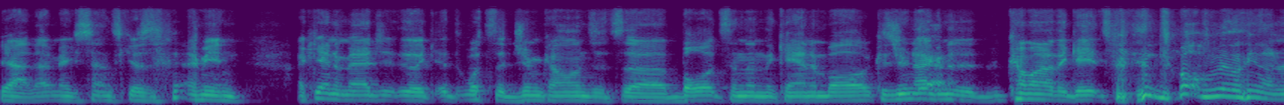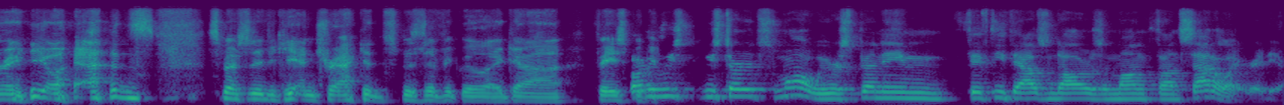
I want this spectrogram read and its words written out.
Yeah, that makes sense because I mean, I can't imagine like it, what's the Jim Collins? It's uh bullets and then the cannonball because you're not yeah. going to come out of the gate spending 12 million on radio ads, especially if you can't track it specifically like uh Facebook. I mean, we we started small. We were spending fifty thousand dollars a month on satellite radio,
